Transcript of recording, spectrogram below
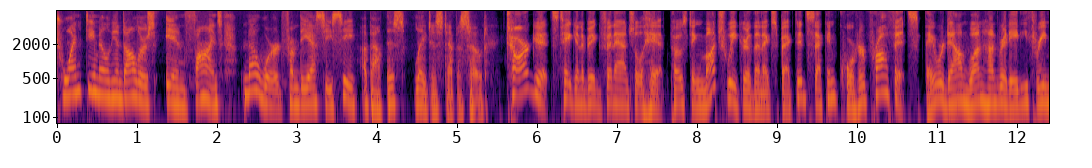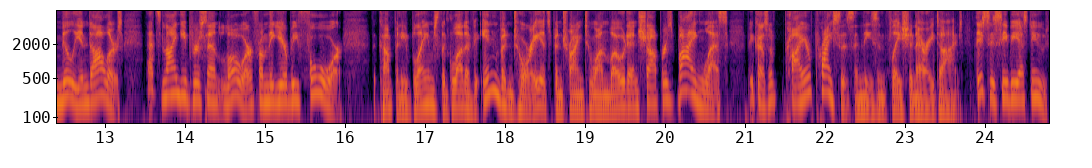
$20 million in fines. No word from the SEC about this latest episode. Target's taken a big financial hit, posting much weaker than expected second quarter profits. They were down $183 million. That's 90% lower from the year before. The company blames the glut of inventory it's been trying to unload and shoppers buying less because of higher prices in these inflationary times. This is CBS News.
